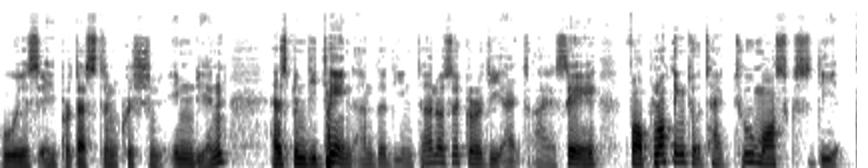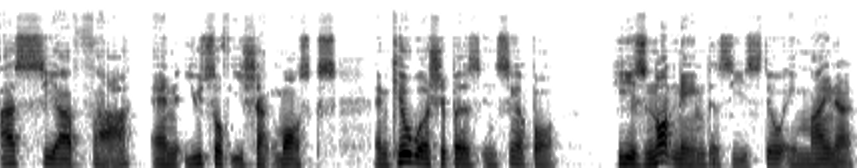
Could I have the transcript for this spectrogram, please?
who is a Protestant Christian Indian, has been detained under the Internal Security Act ISA for plotting to attack two mosques, the Assyafaah and Yusof Ishak mosques, and kill worshippers in Singapore. He is not named as he is still a minor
